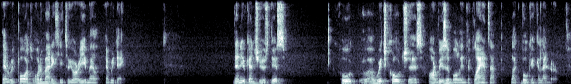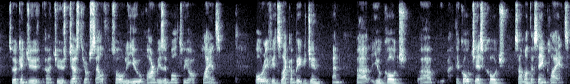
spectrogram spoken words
the report automatically to your email every day. Then you can choose this, who, uh, which coaches are visible in the client app, like Booking Calendar. So you can choose, uh, choose just yourself, so only you are visible to your clients. Or if it's like a big gym and uh, you coach, uh, the coaches coach some of the same clients.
